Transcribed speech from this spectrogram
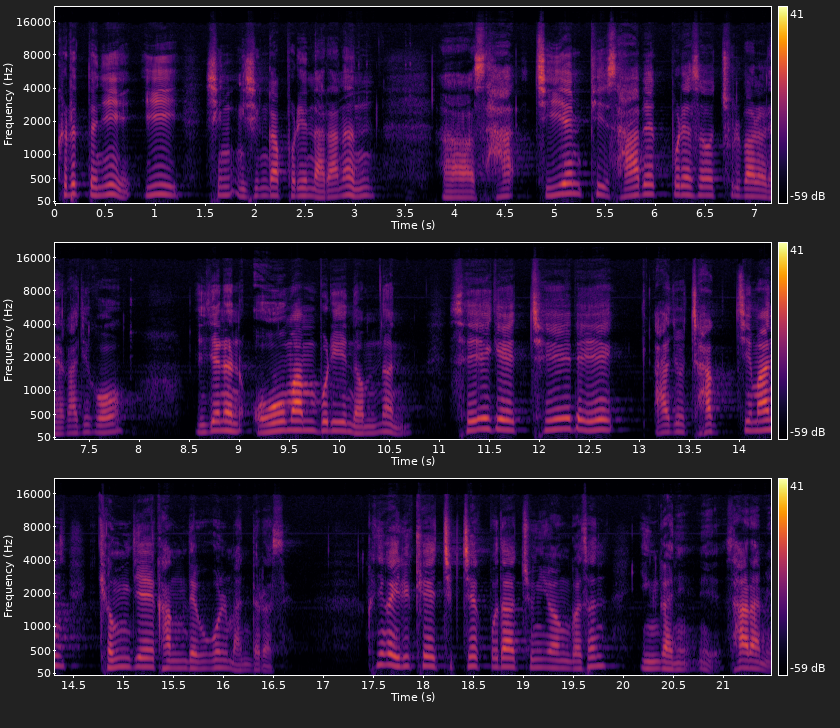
그랬더니 이 싱, 싱가포르 나라는 어, 사, GMP 400불에서 출발을 해가지고 이제는 5만 불이 넘는 세계 최대의 아주 작지만 경제 강대국을 만들었어요. 그러니까 이렇게 직책보다 중요한 것은 인간이 사람이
